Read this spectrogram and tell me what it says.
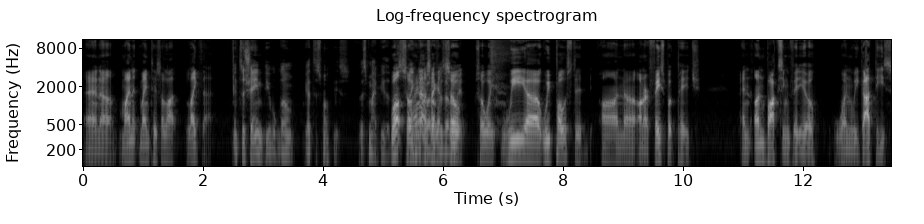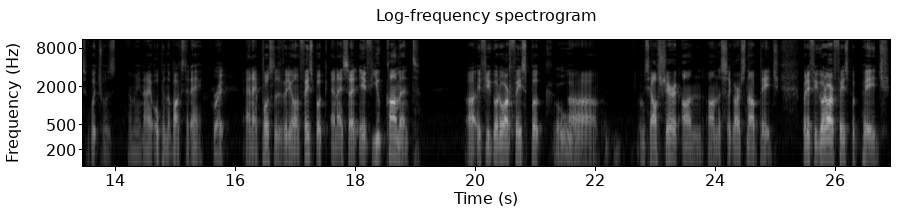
And uh, mine mine tastes a lot like that. It's a shame people don't get to smoke these. This might be the Well, best so thing hang on a second. So made. so wait, we uh, we posted on uh, on our Facebook page an unboxing video when we got these, which was I mean I opened the box today Right. and I posted the video on Facebook and I said if you comment, uh, if you go to our Facebook, uh, let me see, I'll share it on on the Cigar Snob page. But if you go to our Facebook page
